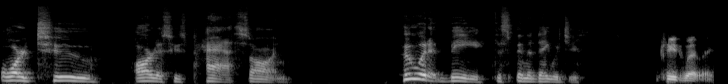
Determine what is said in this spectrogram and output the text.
or two artists who's passed on, who would it be to spend the day with you? Keith Whitley,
